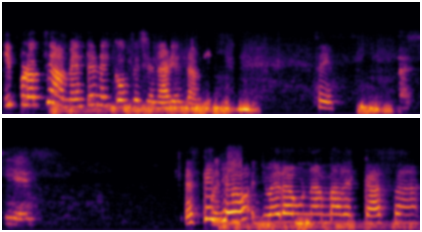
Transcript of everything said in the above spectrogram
Y próximamente en el confesionario también. Sí. Así es. Es que Pues- yo, yo era una ama de casa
